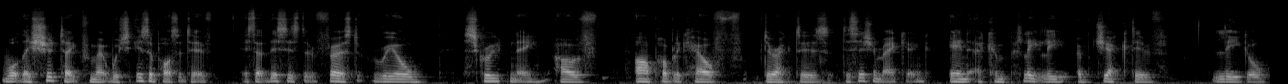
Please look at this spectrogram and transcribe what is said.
what they should take from it, which is a positive, is that this is the first real scrutiny of our public health director's decision making in a completely objective legal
